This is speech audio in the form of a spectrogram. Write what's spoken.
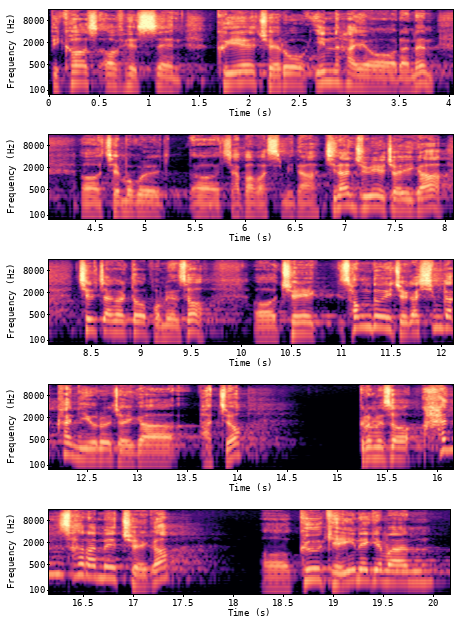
because of his sin 그의 죄로 인하여라는 어, 제목을 어, 잡아봤습니다. 지난 주일 저희가 7장을 또 보면서 어, 죄 성도의 죄가 심각한 이유를 저희가 봤죠. 그러면서 한 사람의 죄가 어, 그 개인에게만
